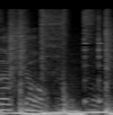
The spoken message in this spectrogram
let's go.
